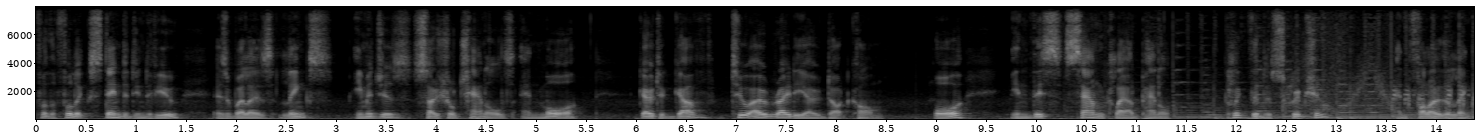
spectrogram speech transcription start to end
For the full extended interview, as well as links, images, social channels, and more, go to gov20radio.com or in this SoundCloud panel, click the description and follow the link.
